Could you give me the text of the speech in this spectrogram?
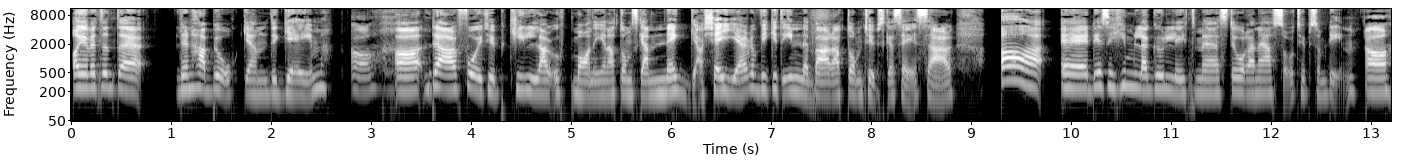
ja jag vet inte, den här boken The Game, Ja. ja där får ju typ killar uppmaningen att de ska negga tjejer, vilket innebär att de typ ska säga så här, ah, eh, det är så himla gulligt med stora näsor, typ som din. Ja.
